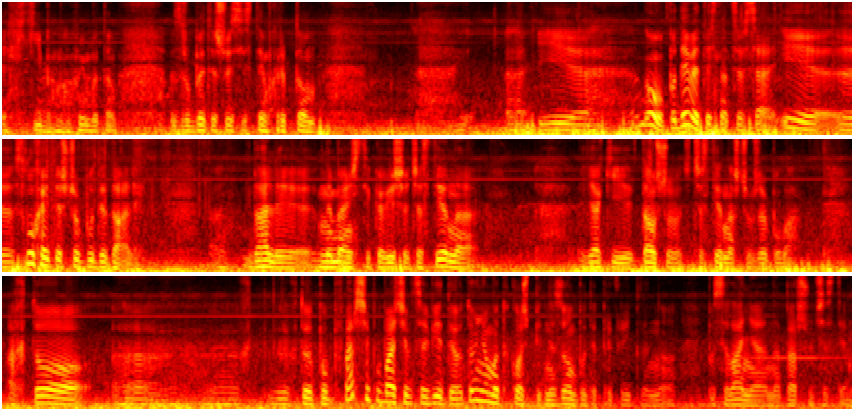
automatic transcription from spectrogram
який би мав йому там зробити щось із тим хребтом. І ну, подивитесь на це все і е, слухайте, що буде далі. Далі не менш цікавіша частина, як і та що, частина, що вже була. А хто, е, хто вперше побачив це відео, то в ньому також під низом буде прикріплено посилання на першу частину.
